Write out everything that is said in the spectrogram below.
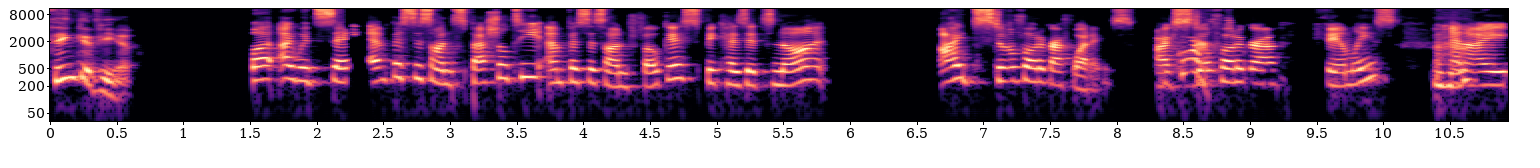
think of you. But I would say emphasis on specialty, emphasis on focus, because it's not, I still photograph weddings. I still photograph families uh-huh. and I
